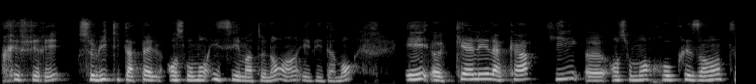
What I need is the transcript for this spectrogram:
préféré, celui qui t'appelle en ce moment, ici et maintenant, hein, évidemment, et quelle est la carte qui, en ce moment, représente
